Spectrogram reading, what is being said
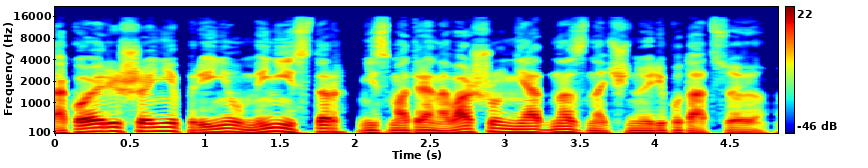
Такое решение принял министр, несмотря на вашу неоднозначную репутацию.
